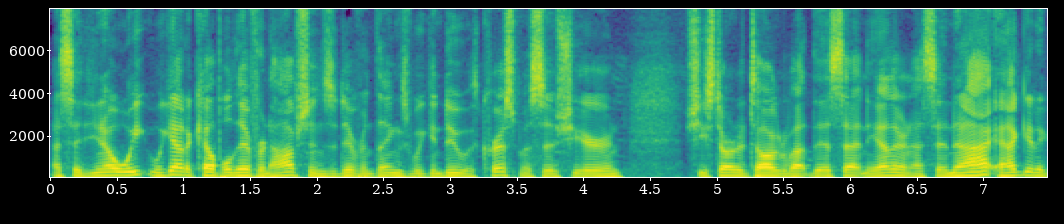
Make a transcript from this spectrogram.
I said, you know, we we got a couple different options of different things we can do with Christmas this year. And she started talking about this, that, and the other. And I said, no, I, I get to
